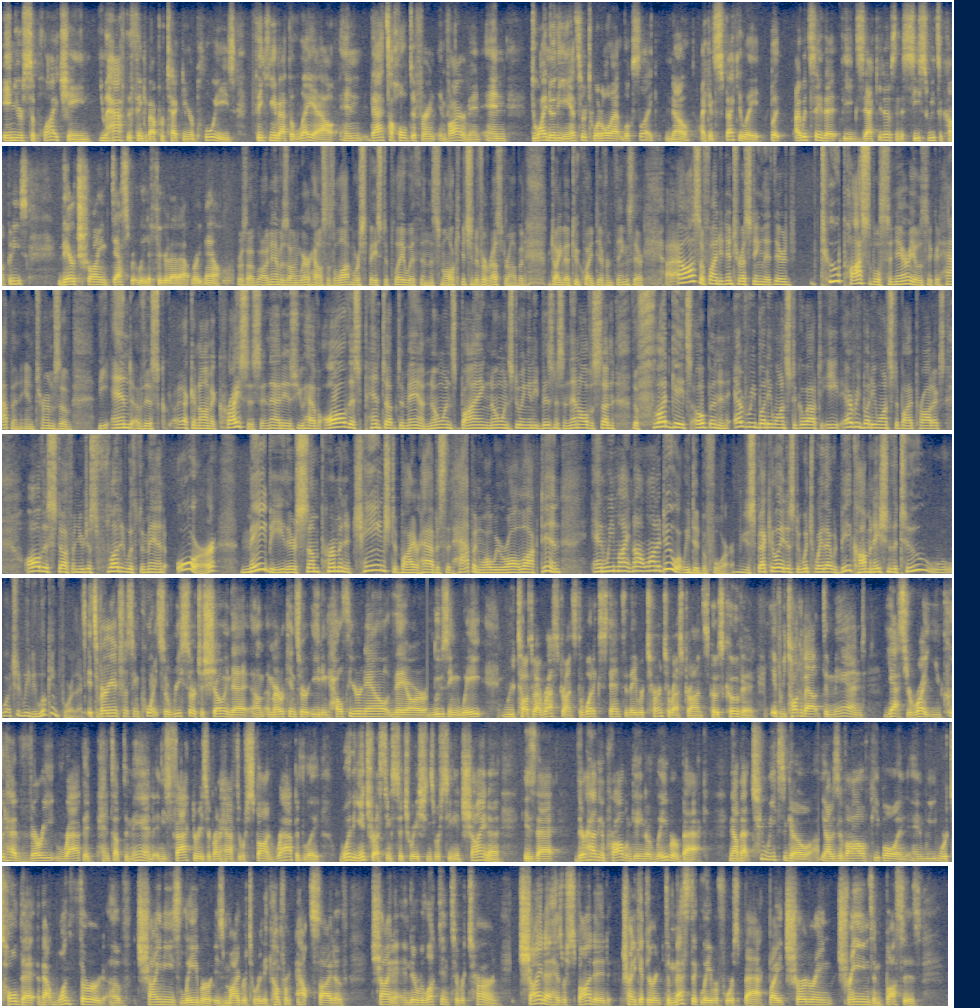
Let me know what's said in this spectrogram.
in your supply chain, you have to think about protecting your employees, thinking about the layout, and that's a whole different environment. And do I know the answer to what all that looks like? No, I can speculate, but I would say that the executives and the C suites of companies they're trying desperately to figure that out right now. Of course, uh, an Amazon warehouse is a lot more space to play with than the small kitchen of a restaurant, but we're talking about two quite different things there. I also find it interesting that there's two possible scenarios that could happen in terms of the end of this economic crisis, and that is you have all this pent up demand. No one's buying, no one's doing any business, and then all of a sudden the floodgates open and everybody wants to go out to eat, everybody wants to buy products all this stuff and you're just flooded with demand. Or maybe there's some permanent change to buyer habits that happened while we were all locked in and we might not want to do what we did before. You speculate as to which way that would be, a combination of the two? What should we be looking for there? It's a very interesting point. So, research is showing that um, Americans are eating healthier now, they are losing weight. We talked about restaurants. To what extent do they return to restaurants post COVID? If we talk about demand, yes, you're right. You could have very rapid pent up demand, and these factories are going to have to respond rapidly. One of the interesting situations we're seeing in China is that they're having a problem getting their labor back. Now, about two weeks ago, you know, I was involved people, and, and we were told that about one third of Chinese labor is migratory. They come from outside of China and they're reluctant to return. China has responded trying to get their domestic labor force back by chartering trains and buses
